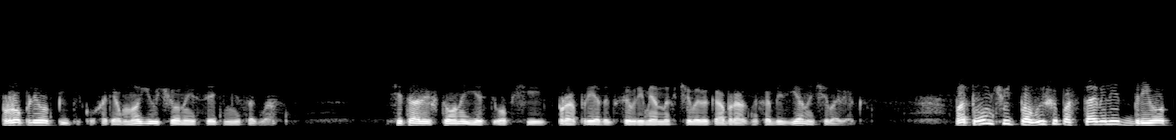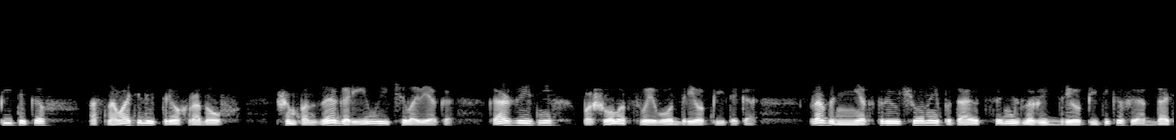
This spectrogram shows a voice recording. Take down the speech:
проплеопитику, хотя многие ученые с этим не согласны считали, что он и есть общий прапредок современных человекообразных обезьян и человека. Потом чуть повыше поставили дриопитеков, основателей трех родов – шимпанзе, гориллы и человека. Каждый из них пошел от своего дриопитека. Правда, некоторые ученые пытаются низложить дриопитеков и отдать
